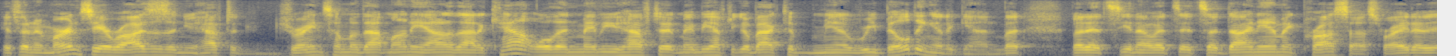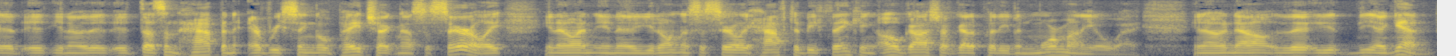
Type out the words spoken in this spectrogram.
if an emergency arises and you have to drain some of that money out of that account well then maybe you have to maybe you have to go back to you know rebuilding it again. But but it's you know it's it's a dynamic process right it, it you know it, it doesn't happen every single paycheck necessarily you know and you know you don't necessarily have to be thinking oh gosh i've got to put even more money away you know now the, the again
